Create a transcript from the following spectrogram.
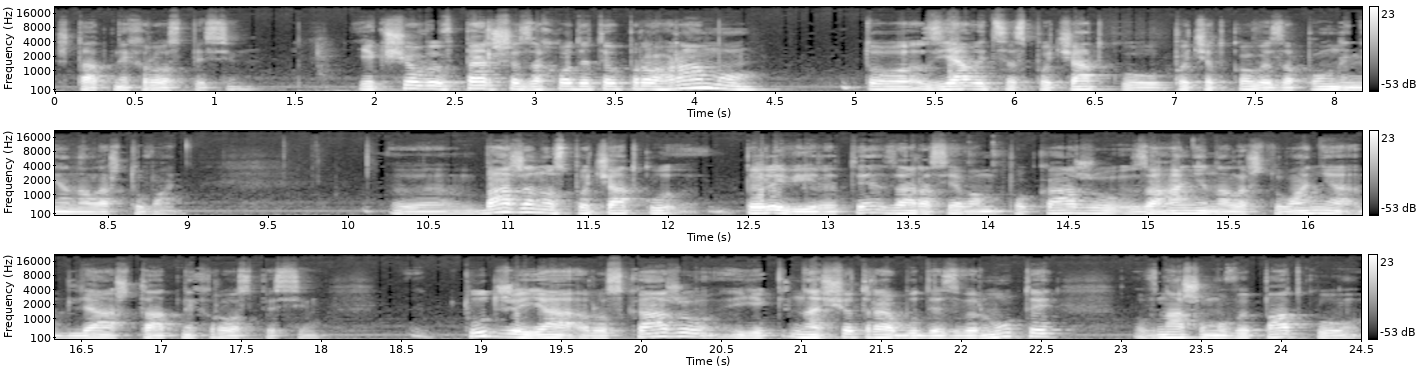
штатних розписів. Якщо ви вперше заходите в програму, то з'явиться спочатку початкове заповнення налаштувань. Е, Бажано спочатку перевірити. Зараз я вам покажу загальні налаштування для штатних розписів. Тут же я розкажу, на що треба буде звернути в нашому випадку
